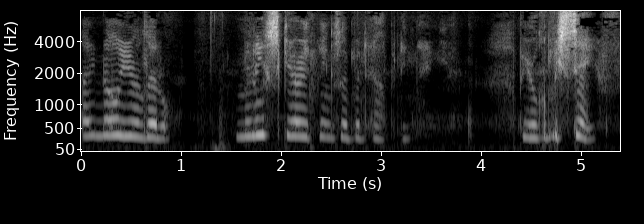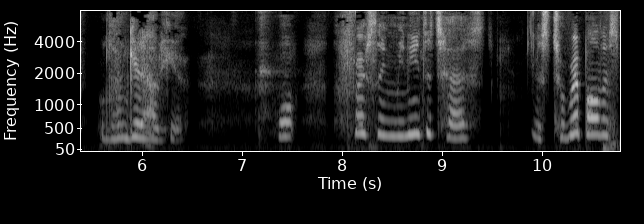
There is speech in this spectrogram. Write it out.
I know you're little. Many scary things have been happening here. But you're gonna be safe. We're gonna get out of here. Well, the first thing we need to test is to rip all this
